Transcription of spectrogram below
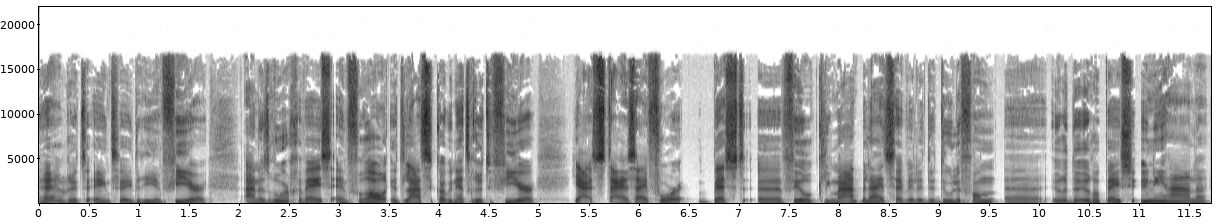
hè, Rutte 1, 2, 3 en 4, aan het roer geweest. En vooral het laatste kabinet Rutte 4, ja, staan zij voor best uh, veel klimaatbeleid. Zij willen de doelen van uh, de Europese Unie halen.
